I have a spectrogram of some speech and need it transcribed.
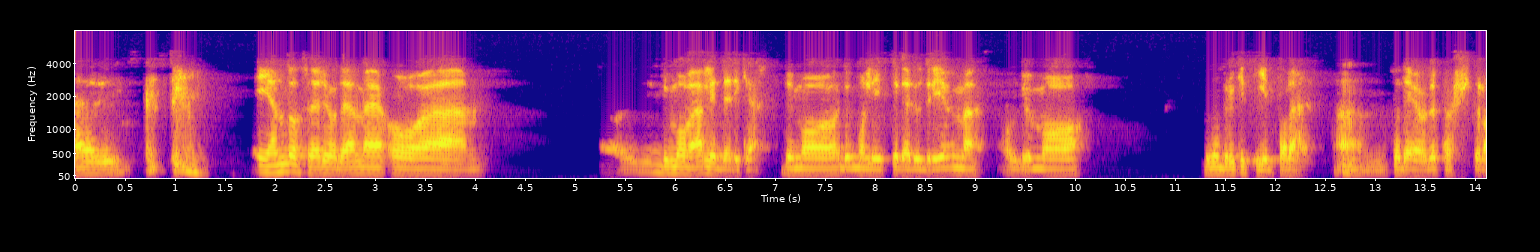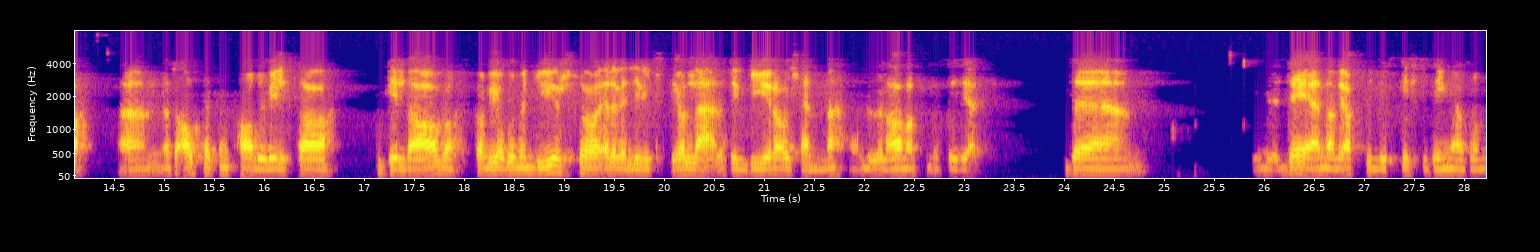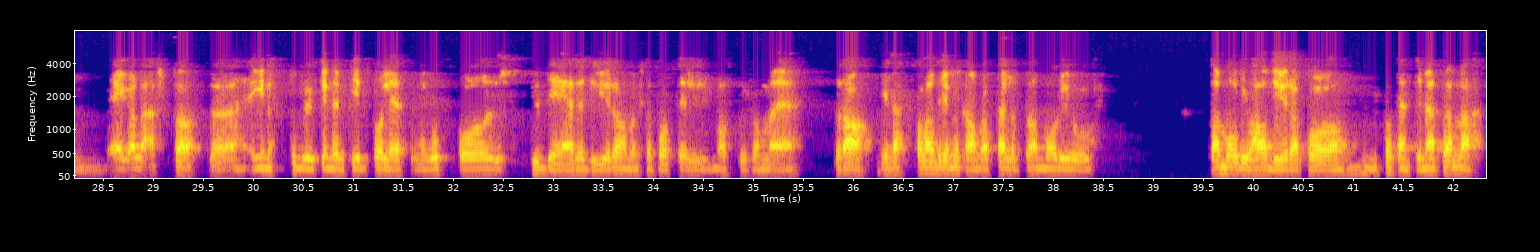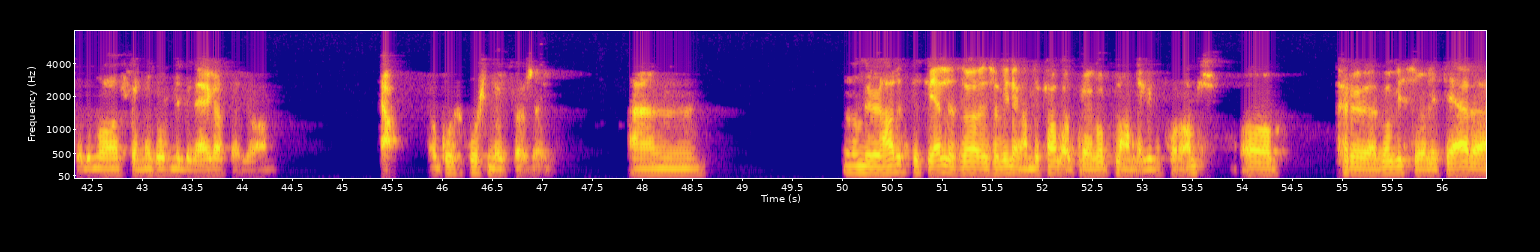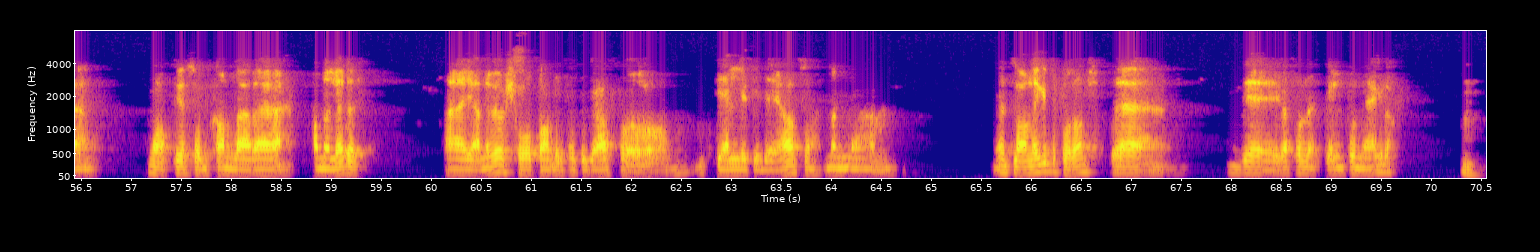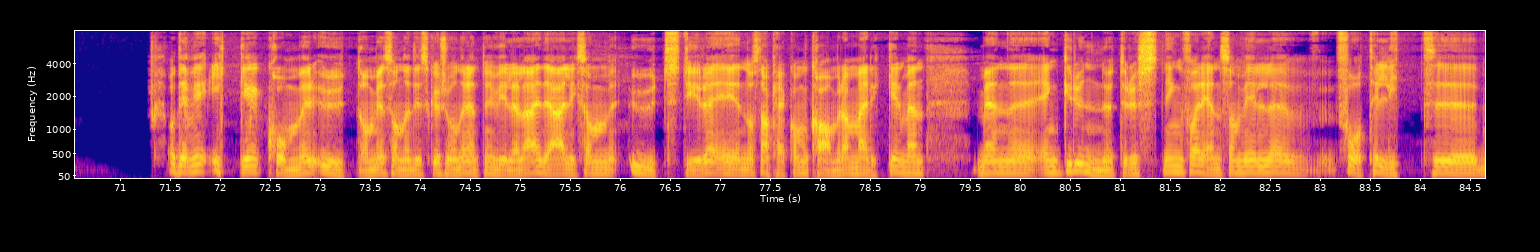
igjen da, så er det jo det med å uh, Du må være litt dedikert. Du må, du må, like det du driver med, og du må, du må bruke tid på det. Um, så det er jo det første, da. Um, altså alt etter hva du vil ta bilde av. Da. Skal du jobbe med dyr, så er det veldig viktig å lære seg dyra å kjenne om du vil ha noe spesielt. Det, det er en av de absolutt viktigste tingene som jeg har lært. At uh, jeg er nødt til å bruke en del tid på å lese meg opp og studere dyra om jeg skal få til noe som er bra. I hvert fall når jeg driver med kameraspill, da må du jo da må du ha dyra på, på centimeteren. Da. Så du må skjønne hvordan de beveger seg og, ja, og hvordan de oppfører seg. Um, når du vil ha det spesielle, så, så vil jeg anbefale å prøve å planlegge på forhånd. Og prøve å visualisere noe som kan være annerledes. Eh, gjerne ved å se på andre fotografer og stjele litt ideer, altså. Men, um, men planlegge på forhånd, det, det, er i hvert fall nøkkelen for meg, da. Mm. Og det vi ikke kommer utenom i sånne diskusjoner, enten vi vil eller ei, det er liksom utstyret. Nå snakker jeg ikke om kameramerker, men, men en grunnutrustning for en som vil få til litt Eh,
